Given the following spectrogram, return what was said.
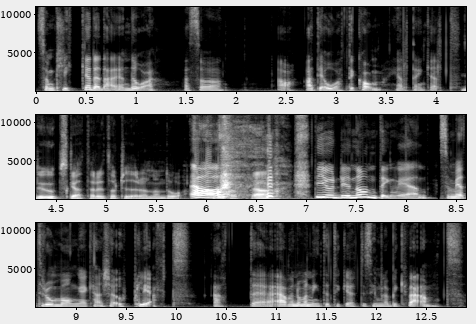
som klickade där ändå. Alltså ja, att jag återkom helt enkelt. Du uppskattade tortyren ändå? Ja, ja. det gjorde någonting med en. Som jag tror många kanske har upplevt. Att eh, även om man inte tycker att det är så himla bekvämt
